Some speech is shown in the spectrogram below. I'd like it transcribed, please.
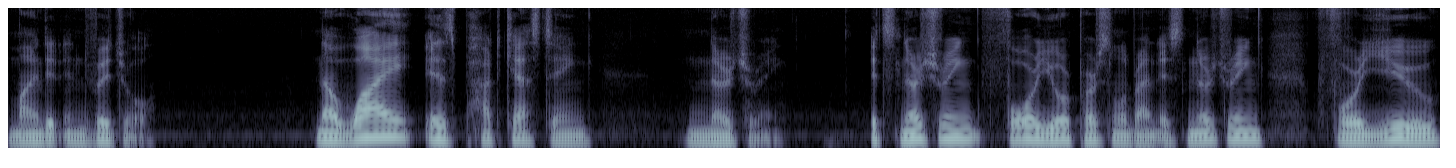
minded individual. Now, why is podcasting nurturing? It's nurturing for your personal brand. It's nurturing for you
